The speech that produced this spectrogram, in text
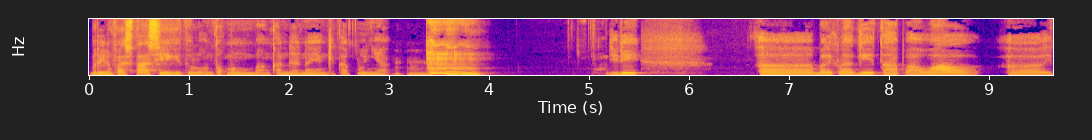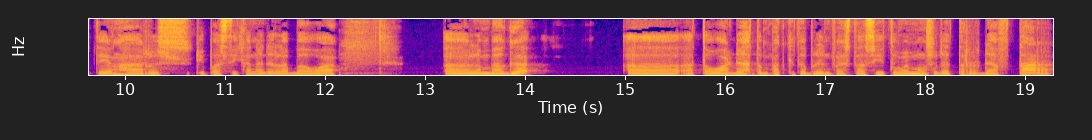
berinvestasi gitu loh untuk mengembangkan dana yang kita punya. Mm-hmm. Jadi uh, balik lagi tahap awal uh, itu yang harus dipastikan adalah bahwa uh, lembaga uh, atau wadah tempat kita berinvestasi itu memang sudah terdaftar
